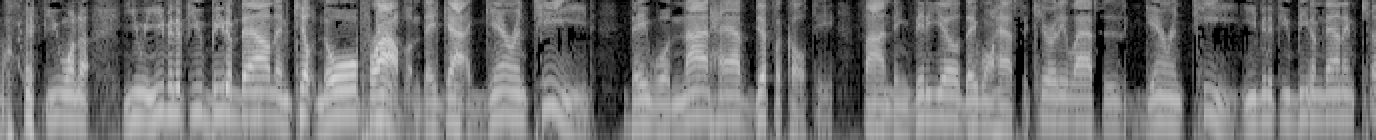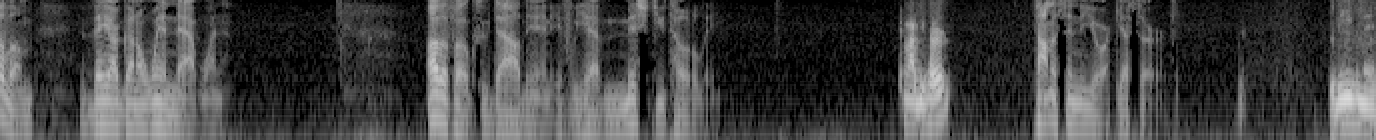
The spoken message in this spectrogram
if you want to, you even if you beat them down and kill, no problem. They got guaranteed they will not have difficulty finding video. They won't have security lapses. Guaranteed. Even if you beat them down and kill them, they are going to win that one. Other folks who dialed in, if we have missed you totally. Can I be heard? Thomas in New York. Yes, sir. Good evening.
